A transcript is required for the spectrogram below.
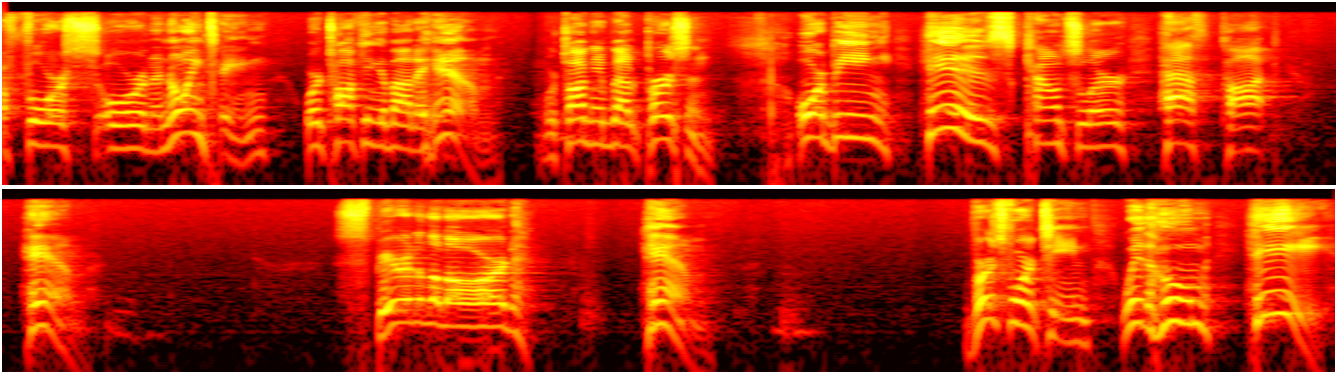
a force or an anointing we're talking about a him. We're talking about a person. Or being his counselor hath taught him. Spirit of the Lord him. Verse 14 with whom he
